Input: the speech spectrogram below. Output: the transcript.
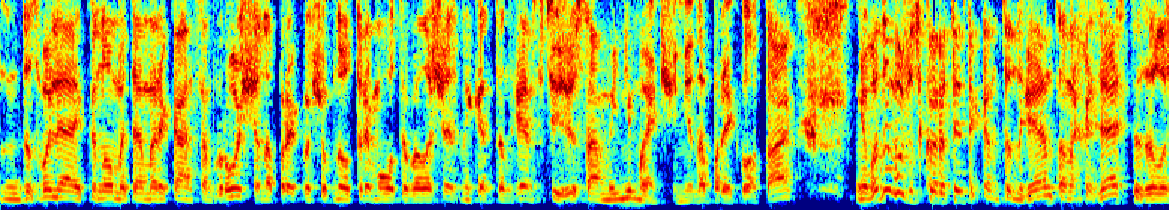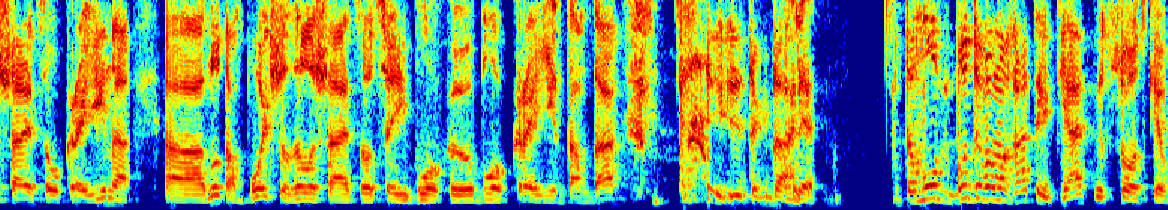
дозволяє економити американцям гроші, наприклад, щоб не отримувати величезний контингент в тій же самій Німеччині, наприклад, так вони можуть скоротити контингент, а на хазяйстві залишається Україна. Ну там Польща залишається оцей блок блок країн, там да і так далі. Тому буде вимагати і 5%.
